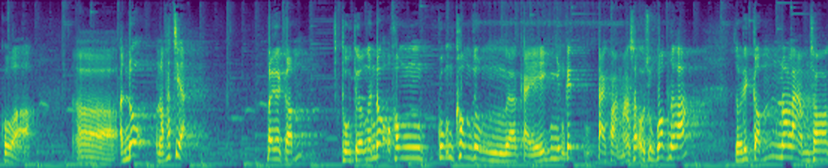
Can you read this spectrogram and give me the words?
của uh, Ấn Độ nó phát triển. Bây giờ cấm. Thủ tướng ấn độ không cũng không dùng ờ, cái những cái tài khoản mạng xã hội trung quốc nữa. Rồi đi cấm nó làm cho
